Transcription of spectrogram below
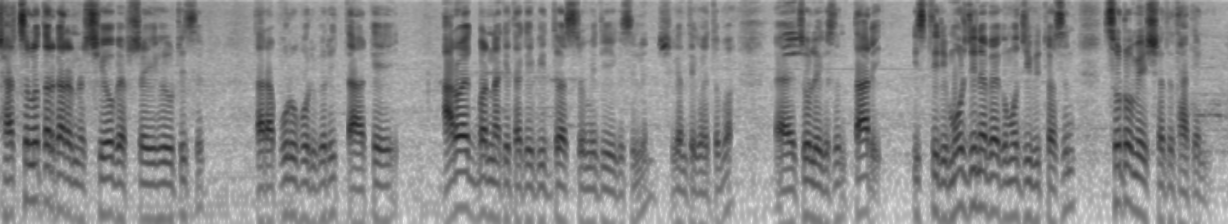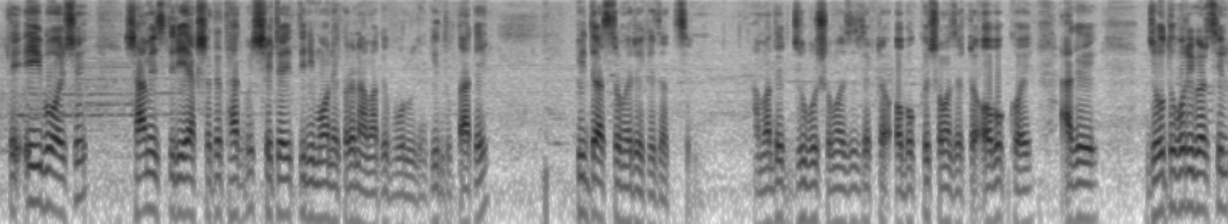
সচ্ছলতার কারণে সেও ব্যবসায়ী হয়ে উঠেছে। তারা পুরো পরিবারই তাকে আরও একবার নাকি তাকে বৃদ্ধাশ্রমে দিয়ে গেছিলেন, সেখান থেকে হয়তো বা চলে গেছেন। তার স্ত্রী মর্জিনা বেগমও জীবিত আছেন, ছোটো মেয়ের সাথে থাকেন। তো এই বয়সে স্বামী স্ত্রী একসাথে থাকবে, সেটাই তিনি মনে করেন, আমাকে বললেন। কিন্তু তাকে বৃদ্ধাশ্রমে রেখে যাচ্ছেন। আমাদের যুব সমাজে যে একটা অবক্ষয় সমাজে একটা অবক্ষয়, আগে যৌথ পরিবার ছিল,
